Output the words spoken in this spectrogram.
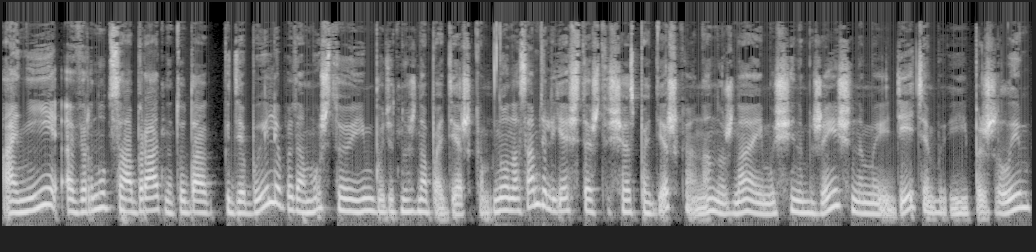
они вернутся обратно туда, где были, потому что им будет нужна поддержка. Но на самом деле я считаю, что сейчас поддержка, она нужна и мужчинам, и женщинам, и детям, и пожилым.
